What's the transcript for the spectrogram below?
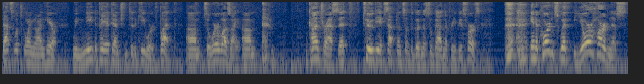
That's what's going on here. We need to pay attention to the keywords. But, um, so where was I? Um, contrast it to the acceptance of the goodness of God in the previous verse. in accordance with your hardness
